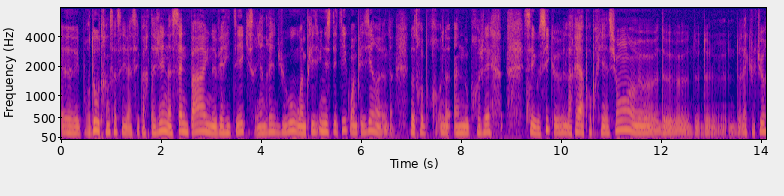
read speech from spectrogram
euh, et pour d'autres, hein, ça c'est assez partagé, n'assène pas une vérité qui se viendrait du haut ou un une esthétique ou un plaisir. euh, Notre, un de nos projets, c'est aussi que la réappropriation euh, de, de, de- la culture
